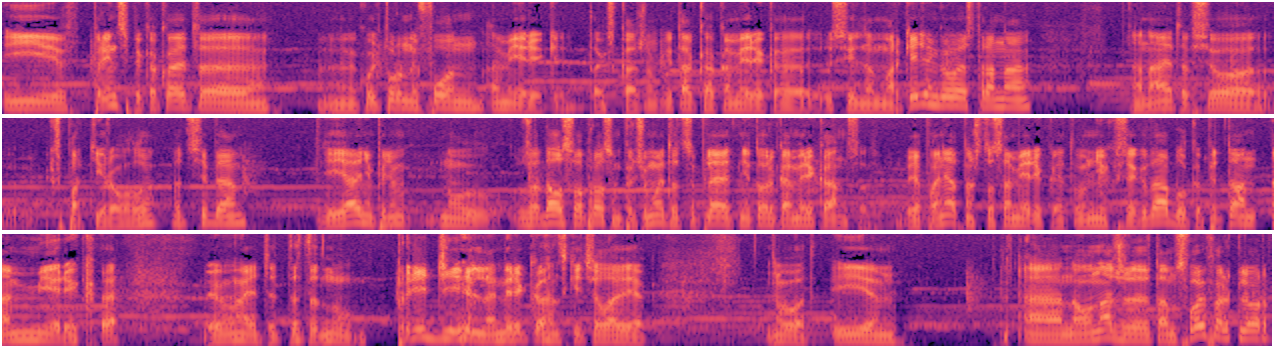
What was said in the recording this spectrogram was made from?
и, в принципе, какой-то э, культурный фон Америки, так скажем. И так как Америка сильно маркетинговая страна, она это все экспортировала от себя. И я не понимаю, ну, задался вопросом, почему это цепляет не только американцев. Я понятно, что с Америкой. Это у них всегда был капитан Америка. Понимаете, это, ну, предельно американский человек. Вот. И а, но у нас же там свой фольклор,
